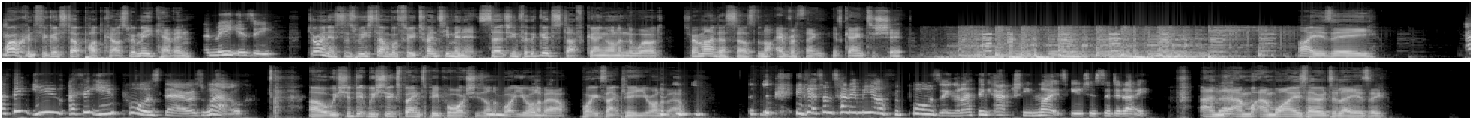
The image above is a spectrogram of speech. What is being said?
Welcome to the Good Stuff Podcast with me, Kevin. And me, Izzie. Join us as we stumble through 20 minutes searching for the good stuff going on in the world to remind ourselves that not everything is going to shit. Hi, Izzie. I think you I think you paused there as well. Oh, we should we should explain to people what she's on. What you're on about? What exactly are you on about? he gets on telling me off for pausing, and I think actually my excuse is the delay And But- and, and why is there a delay, Izzie?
